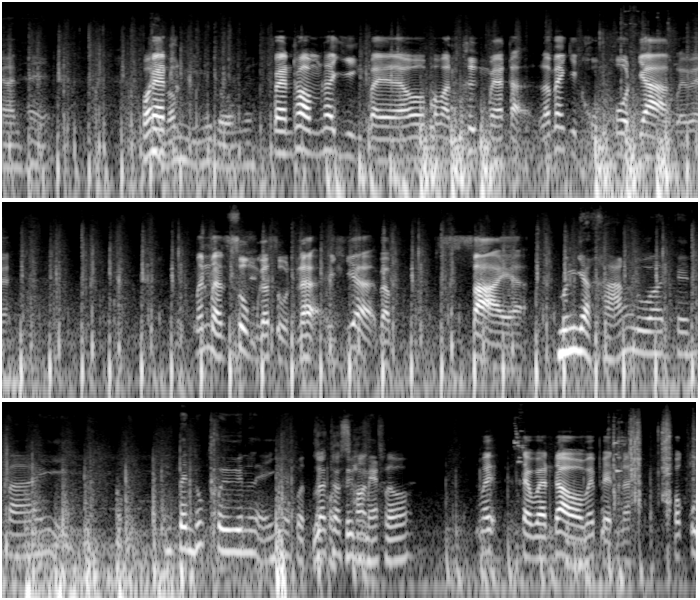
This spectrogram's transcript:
งานให้เพ ราะเห็นแฟนว่ามึงยิงไม่โดนเว้ยแฟนทอมถ้ายิงไปแล้วประมาณครึ่งแม็กอะแล้วแม่งจะคุมโคตรยากเลยเว้ยมันเหมือนสุ่มกระสุนแหละไอ้เหี้ยแบบสายอะมึงอย่าค้างรัวเกินไปมันเป็นทุกปืนเลยไอ้เหี้ยกด Let กด us ครึ่ง hunt แม็กแล้ว ไม่แต่แวนดาลไม่เป็นนะเพราะกู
